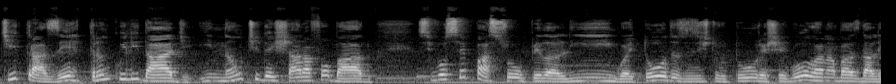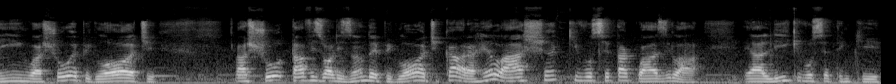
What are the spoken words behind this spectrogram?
te trazer tranquilidade e não te deixar afobado. Se você passou pela língua e todas as estruturas, chegou lá na base da língua, achou epiglote, achou, tá visualizando a epiglote, cara, relaxa que você tá quase lá. É ali que você tem que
